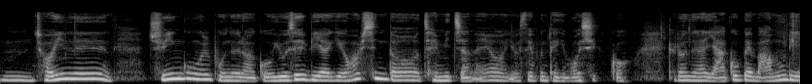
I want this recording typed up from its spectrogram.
음, 저희는 주인공을 보느라고 요셉 이야기가 훨씬 더 재밌잖아요. 요셉은 되게 멋있고. 그러느라 야곱의 마무리,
